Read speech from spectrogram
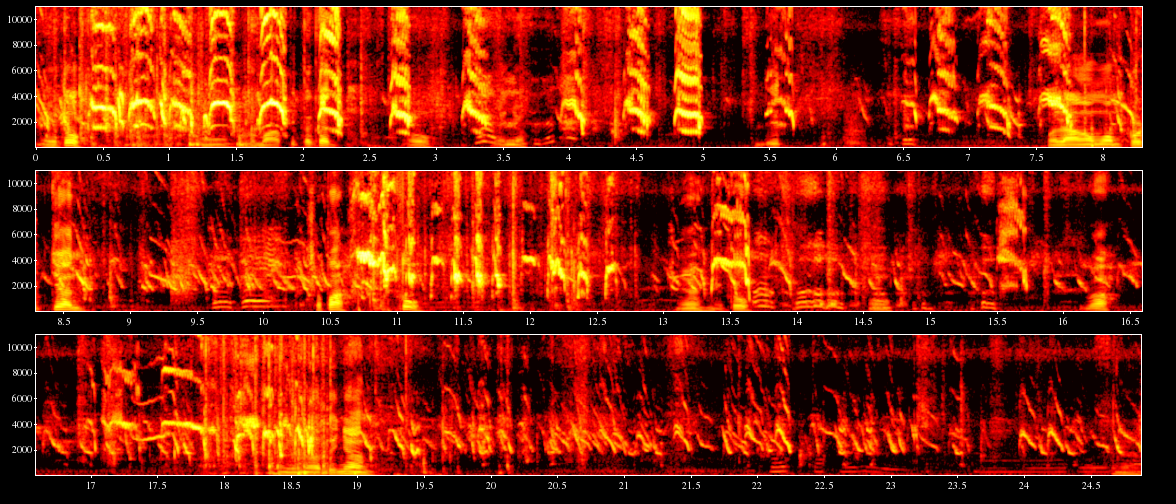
Ito. Ayan, lumapit agad. Oh yan nyo. Liit. Wala nga one fourth yan. Isa pa. Ito. Yan ito. Oh. diba? Yan natin yan. Yan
